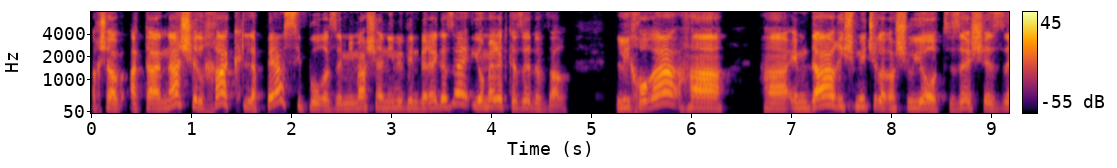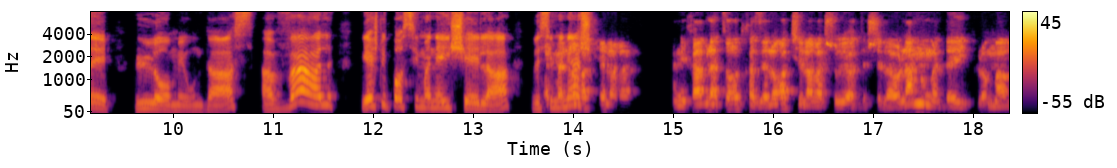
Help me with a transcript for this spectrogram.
עכשיו, הטענה שלך כלפי הסיפור הזה, ממה שאני מבין ברגע זה, היא אומרת כזה דבר. לכאורה, העמדה הרשמית של הרשויות זה שזה לא מהונדס, אבל יש לי פה סימני שאלה, וסימני... הש... לא אני חייב לעצור אותך, זה לא רק של הרשויות, זה של העולם המדעי. כלומר,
